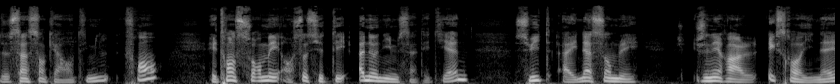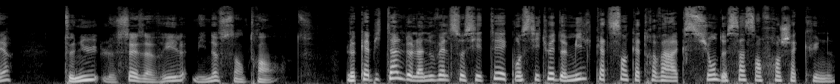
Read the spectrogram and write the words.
de 540 000 francs, est transformée en Société anonyme Saint-Étienne suite à une assemblée générale extraordinaire tenue le 16 avril 1930. Le capital de la nouvelle société est constitué de 1480 actions de 500 francs chacune.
